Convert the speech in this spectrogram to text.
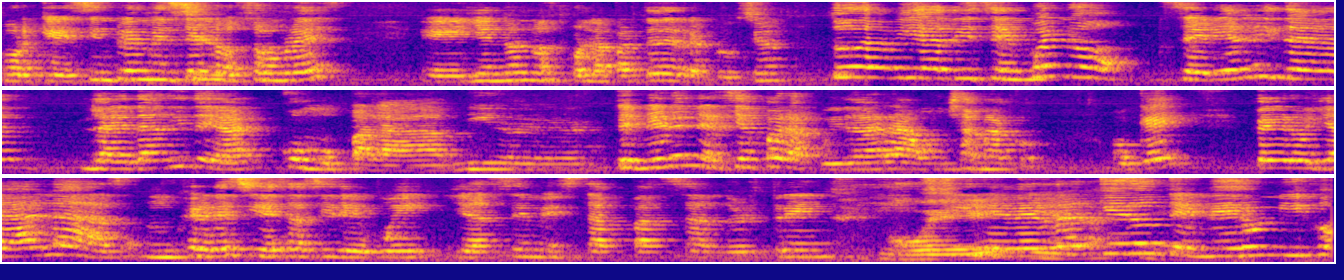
Porque simplemente Sí. los hombres, eh, yéndonos por la parte de reproducción, todavía dicen, bueno, sería la idea, la edad ideal como para eh, tener energía para cuidar a un chamaco, ¿ok? Pero ya las mujeres sí es así de, güey, ya se me está pasando el tren. Si de verdad ¿qué quiero tener un hijo,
